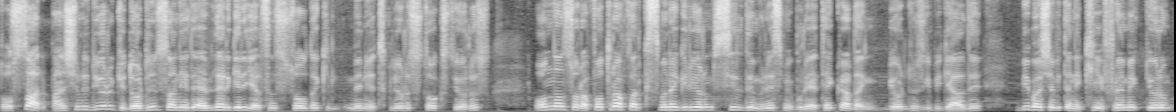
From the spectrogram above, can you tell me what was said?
Dostlar ben şimdi diyorum ki 4. saniyede evler geri gelsin. Soldaki menüye tıklıyoruz. Stocks diyoruz. Ondan sonra fotoğraflar kısmına giriyorum. Sildiğim resmi buraya tekrardan gördüğünüz gibi geldi. Bir başa bir tane keyframe ekliyorum.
